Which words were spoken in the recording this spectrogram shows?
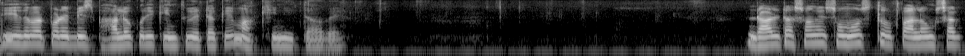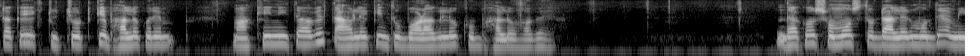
দিয়ে দেওয়ার পরে বেশ ভালো করে কিন্তু এটাকে মাখিয়ে নিতে হবে। ডালটার সঙ্গে সমস্ত পালং শাকটাকে একটু চটকে ভালো করে মাখিয়ে নিতে হবে, তাহলে কিন্তু বড়াগুলো খুব ভালো হবে। দেখো সমস্ত ডালের মধ্যে আমি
